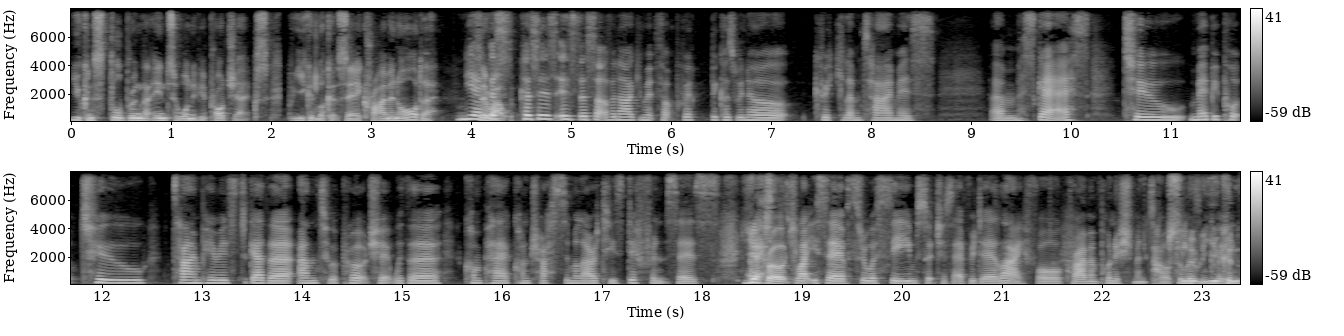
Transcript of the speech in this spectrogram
you can still bring that into one of your projects. But you could look at, say, crime and order. Yeah, because is, is there sort of an argument for because we know curriculum time is um, scarce to maybe put two time periods together and to approach it with a compare, contrast, similarities, differences yes. approach, like you say, through a theme such as everyday life or crime and punishment. Absolutely, you can.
